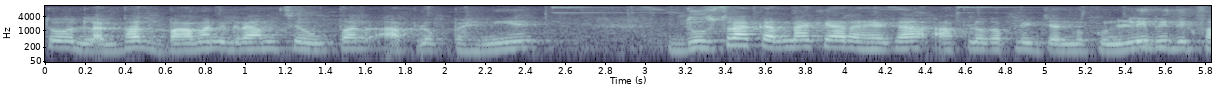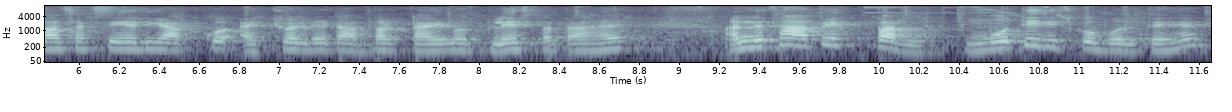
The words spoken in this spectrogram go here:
तो लगभग बावन ग्राम से ऊपर आप लोग पहनिए। दूसरा करना क्या रहेगा, आप लोग अपनी जन्म कुंडली भी दिखवा सकते हैं, यदि आपको actual date of birth time और प्लेस पता है। अन्यथा आप एक पर्ल, मोती जिसको बोलते हैं,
